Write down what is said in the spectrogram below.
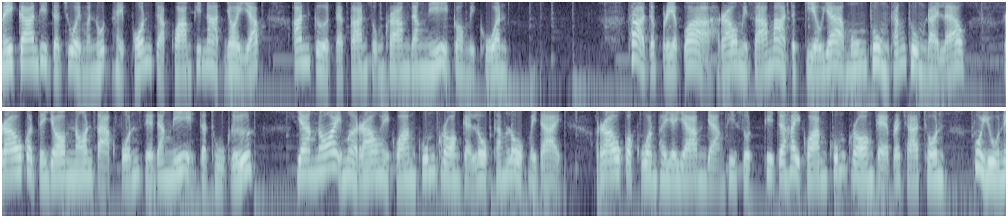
ในการที่จะช่วยมนุษย์ให้พ้นจากความพินาศย่อยยับ อันเกิดแต่การสงครามดังนี้ก็ไม่ควร ถ้าจะเปรียบว่าเราไม่สามารถจะเกี่ยวหญ้ามุงทุ่งทั้งทุ่งได้แล้ว เราก็จะยอมนอนตากฝนเสียดังนี้จะถูกหรือ อย่างน้อยเมื่อเราให้ความคุ้มครองแก่โลกทั้งโลกไม่ได้เราก็ควรพยายามอย่างที่สุดที่จะให้ความคุ้มครองแก่ประชาชน ผู้อยู่ใน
